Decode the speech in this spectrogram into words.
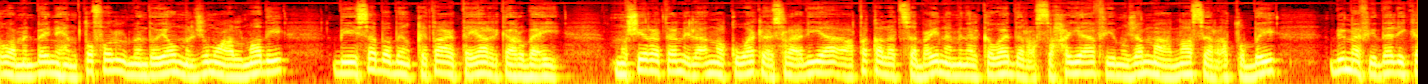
ومن بينهم طفل منذ يوم الجمعة الماضي بسبب انقطاع التيار الكهربائي مشيرة إلى أن القوات الإسرائيلية اعتقلت سبعين من الكوادر الصحية في مجمع ناصر الطبي بما في ذلك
